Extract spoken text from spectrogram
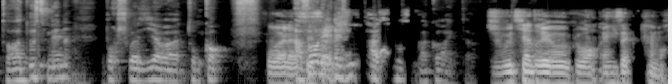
tu auras 2 semaines pour choisir, ton camp. voilà, Avant les ça. résultats, sinon c'est pas correct, hein. Je vous tiendrai au courant, exactement.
